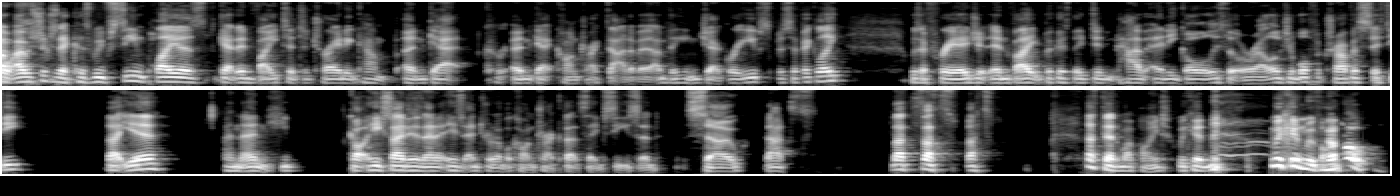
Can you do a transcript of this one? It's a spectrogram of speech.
Oh, yes. I was just saying because we've seen players get invited to training camp and get and get contracts out of it. I'm thinking Jet Greaves specifically was a free agent invite because they didn't have any goalies that were eligible for Traverse City that year. And then he got he signed his, his entry level contract that same season. So that's that's that's that's that's the end of my point. We can we can move on. No,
